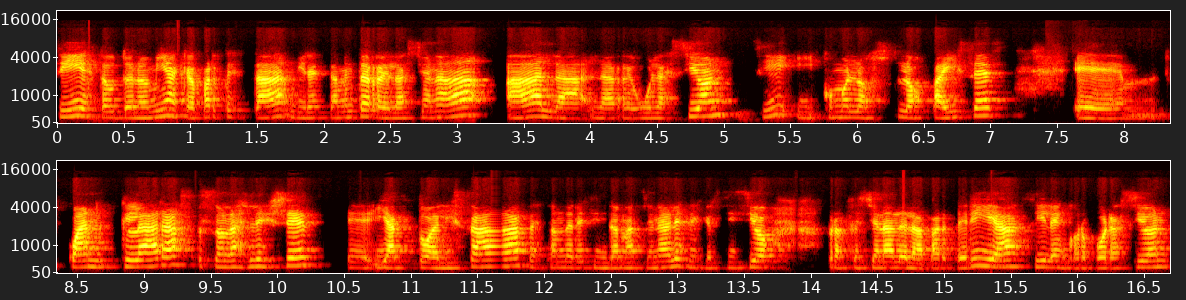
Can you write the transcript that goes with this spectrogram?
¿sí? Esta autonomía que aparte está directamente relacionada a la, regulación ¿sí? y cómo los, países, eh, cuán claras son las leyes eh, y actualizadas a estándares internacionales de ejercicio profesional de la partería, ¿sí? la incorporación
